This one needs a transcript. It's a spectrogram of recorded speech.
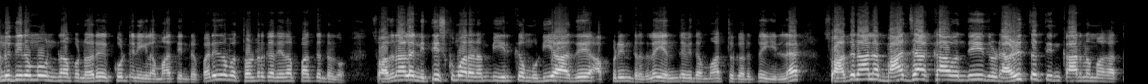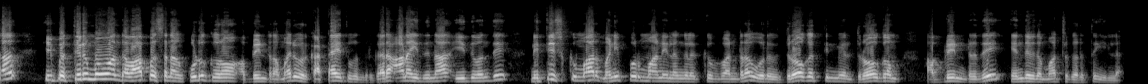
அனுதினமும் என்ன பண்ணுவாரு? கூட்டணிகளை மாத்திட்டு இருப்பாரு. இது நம்ம தொடர் கதையை தான் பார்த்துட்டு இருக்கோம். சோ அதனால நிதிஷ்குமாரை நம்பி இருக்க முடியாது அப்படின்றதுல எந்தவித மாற்று கருத்தும் இல்லை. ஸோ அதனால பாஜக வந்து இதோட அழுத்தத்தின் காரணமாகத்தான் இப்ப திரும்பவும் அந்த வாபஸை நாங்க கொடுக்குறோம் அப்படின்ற மாதிரி ஒரு கட்டாயத்துக்கு வந்திருக்காரு. ஆனா இது நான் இது வந்து நிதிஷ்குமார் மணிப்பூர் மாநிலங்களுக்கு பண்ற ஒரு துரோகத்தின் மேல் துரோகம் அப்படின்றது எந்தவித மாற்று கருத்தும் இல்ல.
